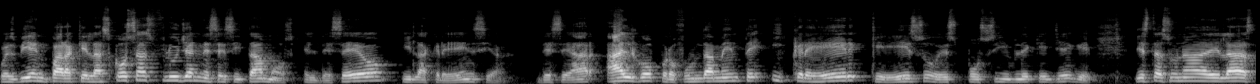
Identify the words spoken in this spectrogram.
Pues bien, para que las cosas fluyan necesitamos el deseo y la creencia, desear algo profundamente y creer que eso es posible que llegue. Y esta es una de las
